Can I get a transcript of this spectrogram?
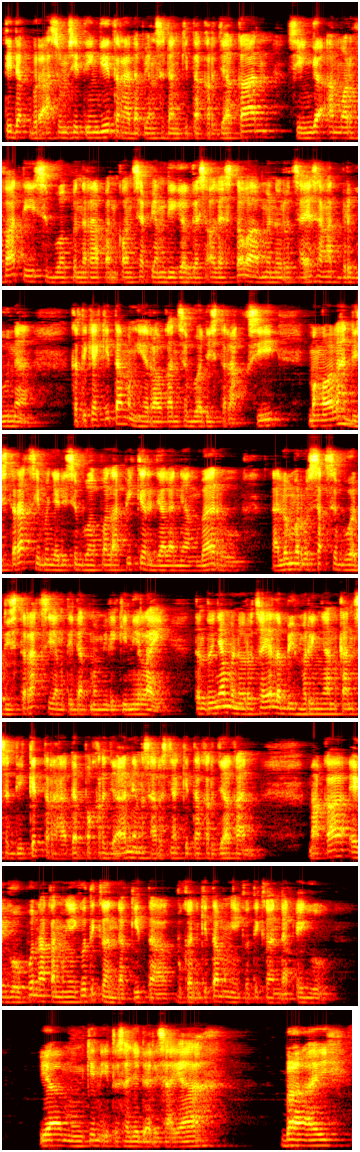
Tidak berasumsi tinggi terhadap yang sedang kita kerjakan, sehingga amor fati, sebuah penerapan konsep yang digagas oleh Stoa, menurut saya sangat berguna. Ketika kita menghiraukan sebuah distraksi, mengolah distraksi menjadi sebuah pola pikir jalan yang baru, lalu merusak sebuah distraksi yang tidak memiliki nilai. Tentunya menurut saya lebih meringankan sedikit terhadap pekerjaan yang seharusnya kita kerjakan. Maka ego pun akan mengikuti kehendak kita, bukan kita mengikuti kehendak ego. Ya, mungkin itu saja dari saya. Bye.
